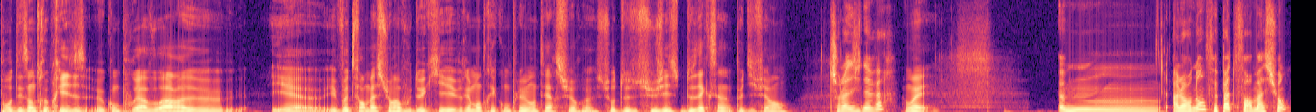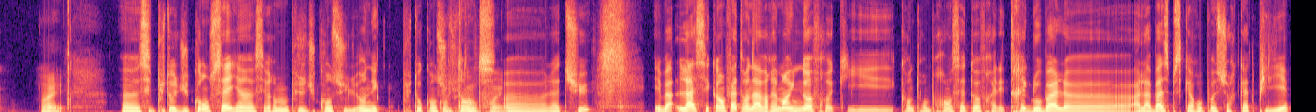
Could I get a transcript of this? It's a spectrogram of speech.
pour des entreprises euh, qu'on pourrait avoir euh, et, euh, et votre formation à vous deux qui est vraiment très complémentaire sur, euh, sur deux sujets, deux axes un peu différents Sur lundi 9h Ouais, Hum, Alors, nous, on ne fait pas de formation. ouais. Euh, c'est plutôt du conseil, hein, c'est vraiment plus du consul. On est plutôt consultante Consultante, ouais. euh, là-dessus. Et ben là, c'est qu'en fait, on a vraiment une offre qui, quand on prend cette offre, elle est très globale euh, à la base, puisqu'elle repose sur quatre piliers.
